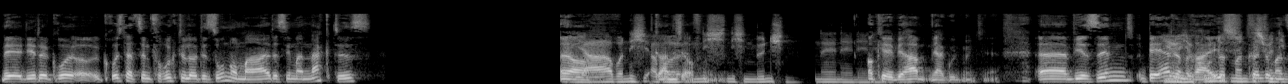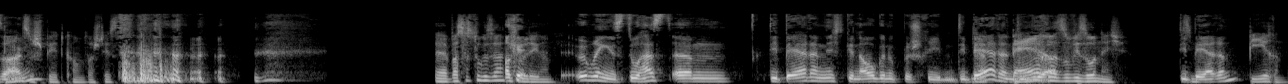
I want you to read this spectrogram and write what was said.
Nee, in jeder Gro Großstadt sind verrückte Leute so normal, dass jemand nackt ist. Ja, Ja, aber nicht, aber nicht nicht, nicht, in München. Nee, nee, nee. Okay, wir haben, ja gut, München. ja. Äh, wir sind bärenreich, wundert man sich, könnte man die Bahn sagen. zu spät kommt, verstehst du? äh, was hast du gesagt? Okay. Entschuldige. Übrigens, du hast ähm, die Bären nicht genau genug beschrieben. Die Bären, ja, die, Bäre wir, sowieso nicht. die Bären, Bären.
